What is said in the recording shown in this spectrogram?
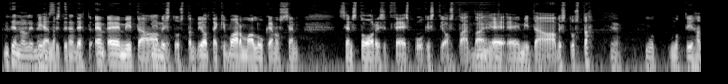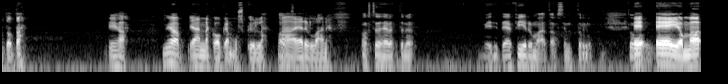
Miten oli hienosti sen? tehty. Ei, ei mitään niin, niin. aavistusta. Niin. Jotenkin varmaan lukenut sen, sen story sit Facebookista jostain, tai niin, ei, ei mitään aavistusta. Mutta mut ihan, tota, ihan, ihan jännä kokemus kyllä, vähän erilainen. Onko se herättänyt mietit teidän firmaa, että onko sinne tullut? tullut? Ei, ei ole. Mä,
